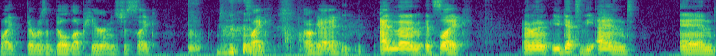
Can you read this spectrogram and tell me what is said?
like there was a build up here, and it's just like it's like okay, and then it's like, and then you get to the end, and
